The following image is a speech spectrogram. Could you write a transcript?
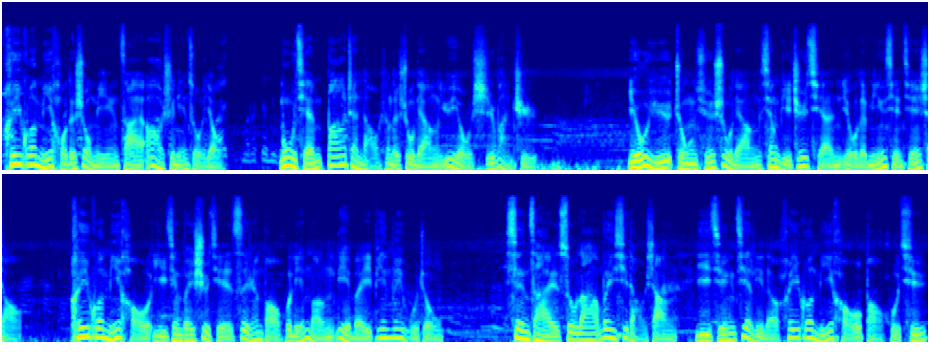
黑冠猕猴的寿命在二十年左右。目前巴占岛上的数量约有十万只。由于种群数量相比之前有了明显减少。黑冠猕猴已经被世界自然保护联盟列为濒危物种。现在，苏拉威西岛上已经建立了黑冠猕猴保护区，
